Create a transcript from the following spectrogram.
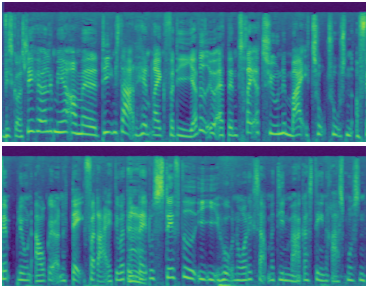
Vi skal også lige høre lidt mere om øh, din start, Henrik, fordi jeg ved jo, at den 23. maj 2005 blev en afgørende dag for dig. Det var den mm. dag, du stiftede i IH Nordic sammen med din makker Sten Rasmussen.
